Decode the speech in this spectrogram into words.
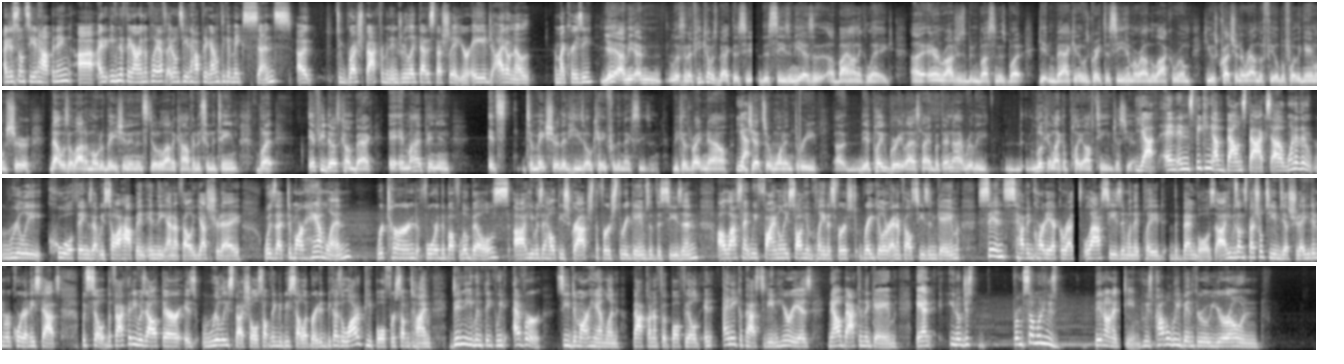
I just don't see it happening. Uh, I, even if they are in the playoffs, I don't see it happening. I don't think it makes sense uh, to rush back from an injury like that, especially at your age. I don't know. Am I crazy? Yeah, I mean, I mean, listen. If he comes back this this season, he has a, a bionic leg. Uh, Aaron Rodgers has been busting his butt getting back, and it was great to see him around the locker room. He was crutching around the field before the game. I'm sure that was a lot of motivation and instilled a lot of confidence in the team. But if he does come back, in, my opinion, it's to make sure that he's okay for the next season. Because right now, Yeah. the Jets are one and three. Uh, they played great last night, but they're not really looking like a playoff team just yet. Yeah, and and speaking of bounce backs, uh, one of the really cool things that we saw happen in the NFL yesterday was that Damar Hamlin returned for the Buffalo Bills. Uh, he was a healthy scratch the first three games of the season. Uh, last night we finally saw him playing his first regular NFL season game since having cardiac arrest last season when they played the Bengals. Uh, he was on special teams yesterday. He didn't record any stats, but still, the fact that he was out there is really special, something to be celebrated because a lot of people for some time didn't even think we'd ever see Damar Hamlin back on a football field in any capacity. And here he is now back in the game. And, you know, just from someone who's been on a team, who's probably been through your own,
